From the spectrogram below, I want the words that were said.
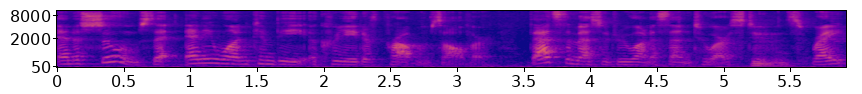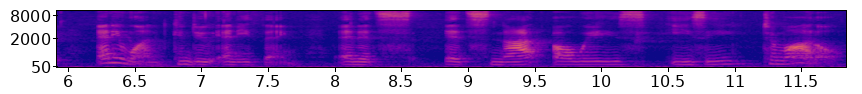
and assumes that anyone can be a creative problem solver. That's the message we want to send to our students, mm-hmm. right? Anyone can do anything, and it's it's not always easy to model,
